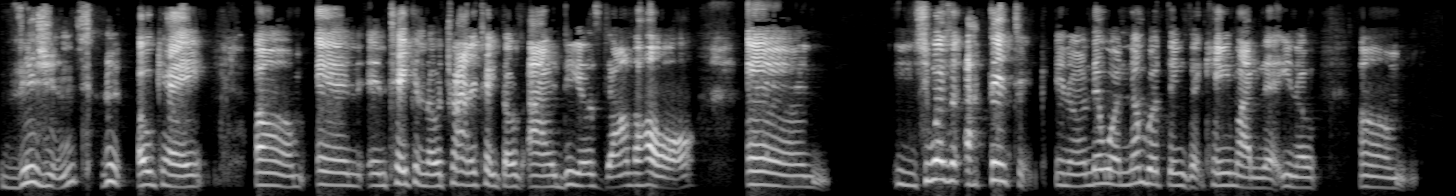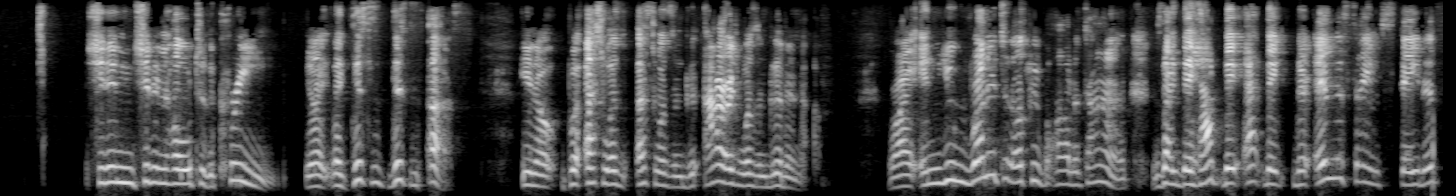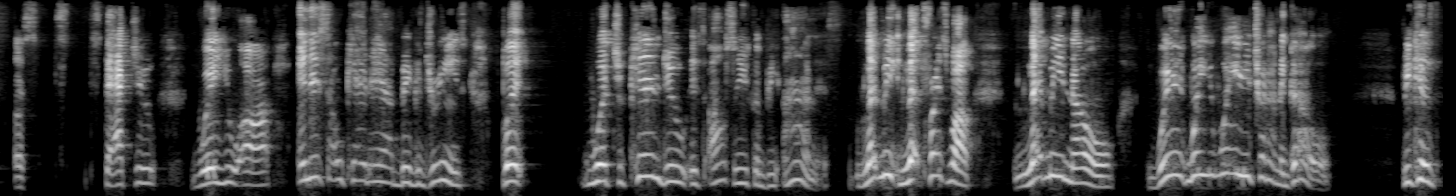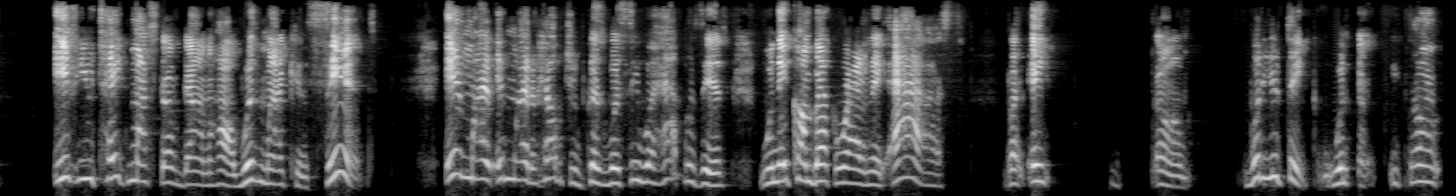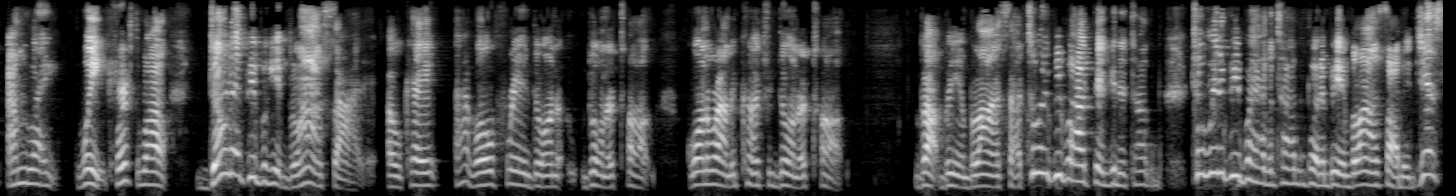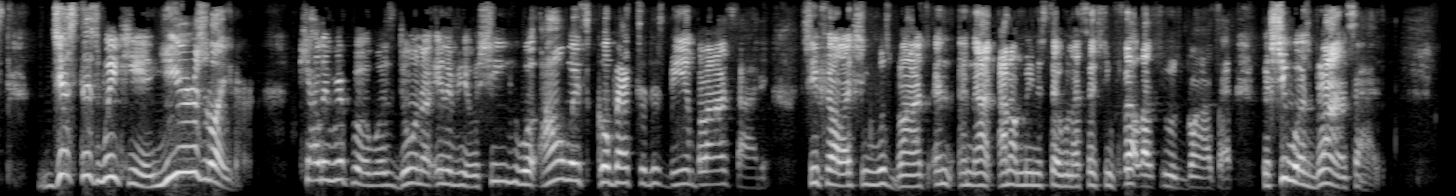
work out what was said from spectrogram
visions, okay, um, and and taking those, trying to take those ideas down the hall, and she wasn't authentic, you know, and there were a number of things that came out of that, you know. Um, she didn't she didn't hold to the creed, right? Like this is this is us, you know, but us was us wasn't good ours wasn't good enough, right? And you run into those people all the time. It's like they have they act they they're in the same status or statue where you are, and it's okay to have bigger dreams, but what you can do is also you can be honest. Let me let first of all, let me know where where where are you trying to go? Because if you take my stuff down the hall with my consent, it might it might have helped you because but see what happens is when they come back around and they ask, like, hey, um, what do you think? When uh, I'm like, wait, first of all, don't let people get blindsided, okay? I have an old friend doing doing a talk, going around the country doing a talk. About being blindsided. Too many people out there get to talk. Too many people have a talking point of being blindsided. Just just this weekend, years later, Kelly Ripa was doing an interview, and she will always go back to this being blindsided. She felt like she was blind, and and I, I don't mean to say when I said she felt like she was blindsided, because she was blindsided.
